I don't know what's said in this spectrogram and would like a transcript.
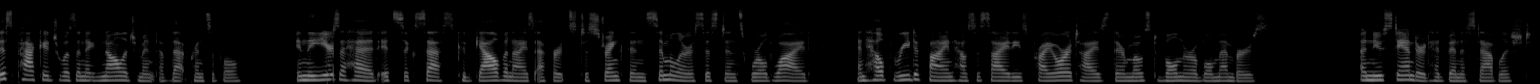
This package was an acknowledgement of that principle. In the years ahead, its success could galvanize efforts to strengthen similar assistance worldwide and help redefine how societies prioritize their most vulnerable members. A new standard had been established.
